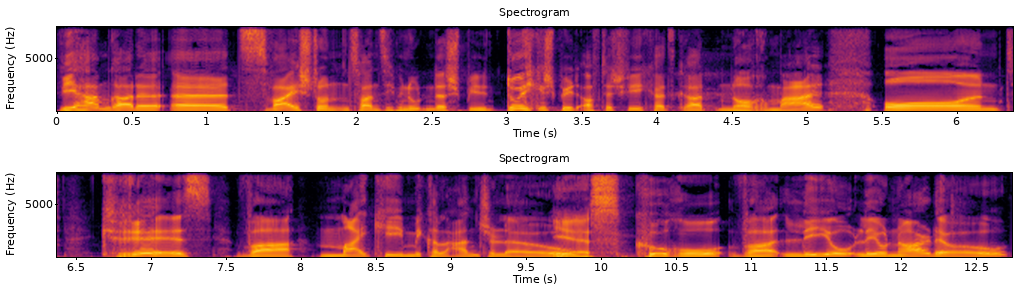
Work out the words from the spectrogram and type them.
Wir haben gerade äh, zwei Stunden, 20 Minuten das Spiel durchgespielt auf der Schwierigkeitsgrad normal und Chris war Mikey Michelangelo. Yes. Kuro war Leo Leonardo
